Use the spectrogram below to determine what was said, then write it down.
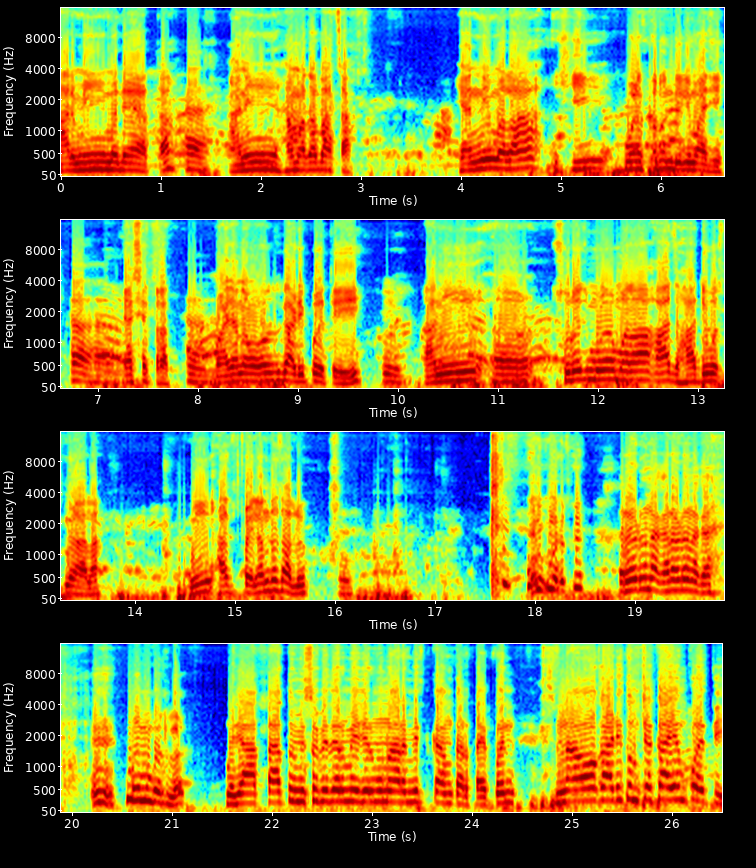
आर्मी मध्ये आहे आता. आणि हा माझा भाचा यांनी मला ही ओळख करून दिली माझी. हा हा. या क्षेत्रात. हा. माझ्या नावावर गाडी पळते ही. हम्म. आणि सूरजमुळे मला आज हा दिवस मिळाला. मी आज पहिल्यांदाच आलो. आणि रडू नका रडू नका. मन भरलं म्हणजे आता तुम्ही सुभेदार मेजर म्हणून आर्मीत काम करताय पण नाव गाडी तुमच्या कायम पळती.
